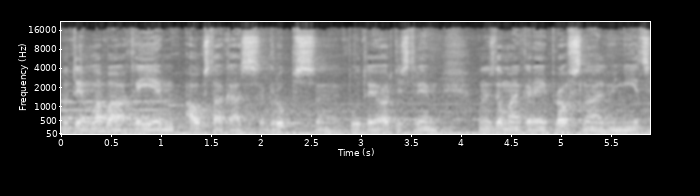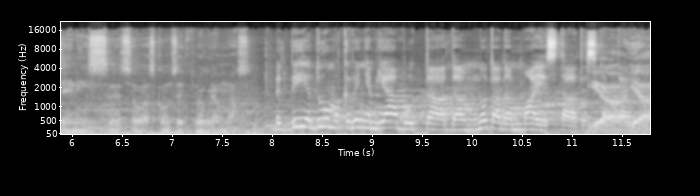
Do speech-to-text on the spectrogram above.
nu, tiem labākajiem, augstākās grupas eh, pūtēju orķestriem. Un es domāju, ka arī profesionāļi viņi iecienīs eh, savā koncertu programmās. Bet bija doma, ka viņam jābūt tādam, nu, tādam majestātes jā, jā,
